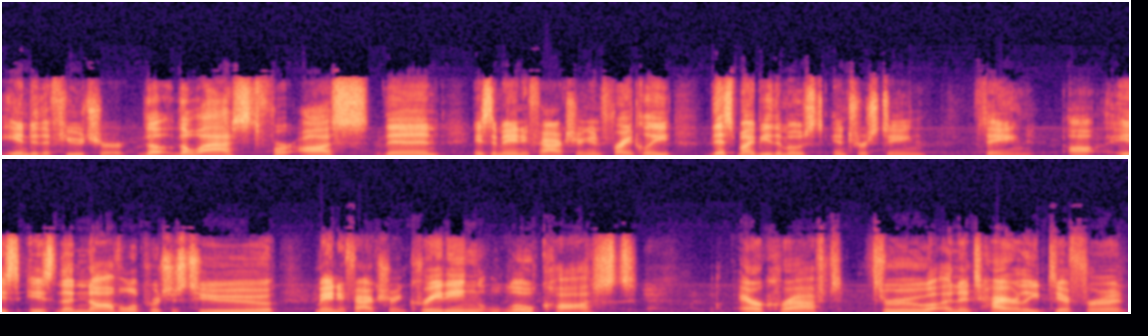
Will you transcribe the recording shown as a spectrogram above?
into the future. The, the last for us then is the manufacturing. And frankly, this might be the most interesting thing uh, is, is the novel approaches to manufacturing, creating low cost aircraft through an entirely different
